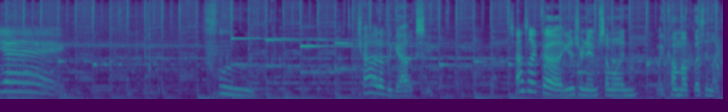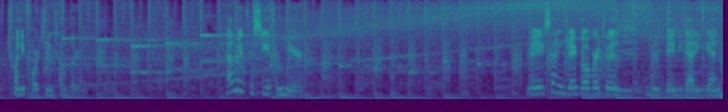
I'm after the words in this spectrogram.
Yay! Phew. Child of the Galaxy. Sounds like a username someone would come up with in like 2014 Tumblr. How do we proceed from here? We send Jake over to his to his baby daddy again.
